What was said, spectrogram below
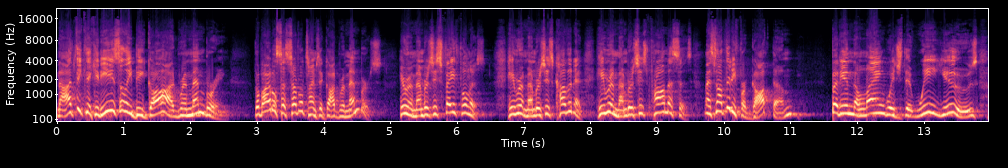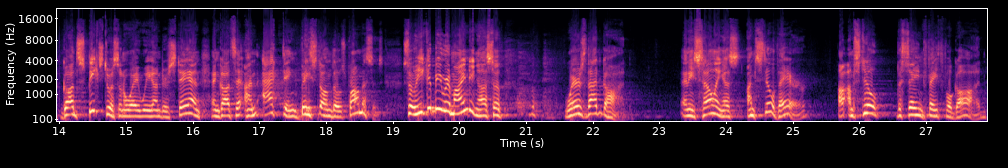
Now, I think they could easily be God remembering. The Bible says several times that God remembers. He remembers his faithfulness. He remembers his covenant. He remembers his promises. It's not that he forgot them. But in the language that we use, God speaks to us in a way we understand, and God said, I'm acting based on those promises. So He could be reminding us of, where's that God? And He's telling us, I'm still there. I'm still the same faithful God.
